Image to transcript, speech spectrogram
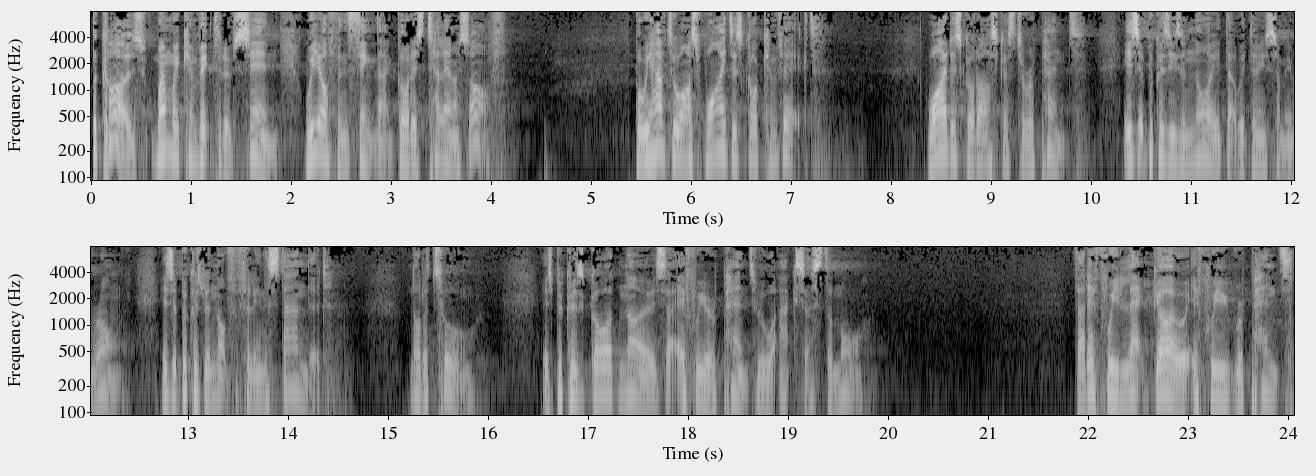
Because when we're convicted of sin, we often think that God is telling us off. But we have to ask, why does God convict? Why does God ask us to repent? Is it because he's annoyed that we're doing something wrong? Is it because we're not fulfilling the standard? Not at all. It's because God knows that if we repent, we will access the more. That if we let go, if we repent,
